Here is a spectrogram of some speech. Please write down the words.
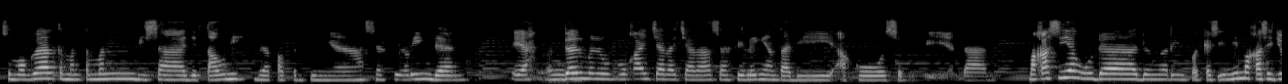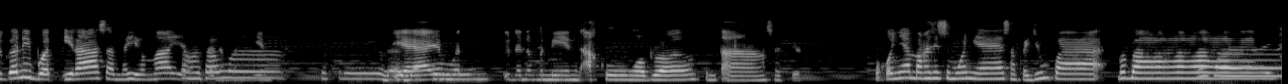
Semoga teman-teman bisa jadi tahu nih berapa pentingnya self healing dan ya dan menumpukan cara-cara self healing yang tadi aku sebutin dan makasih yang udah dengerin podcast ini makasih juga nih buat Ira sama Hilma yang Sama-sama. udah nemenin Fitri, udah ya ajakin. yang buat udah nemenin aku ngobrol tentang self healing pokoknya makasih semuanya. Sampai jumpa. Bye bye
